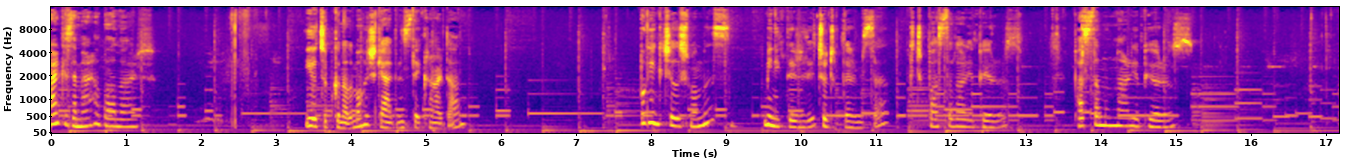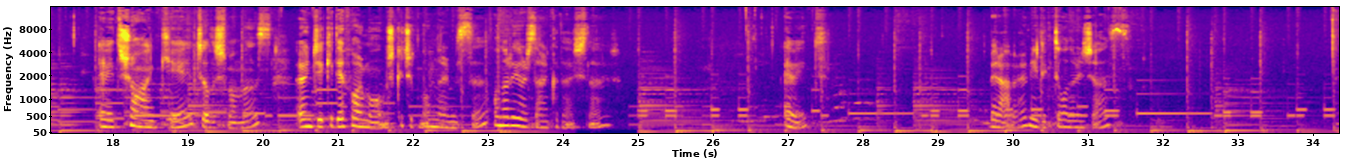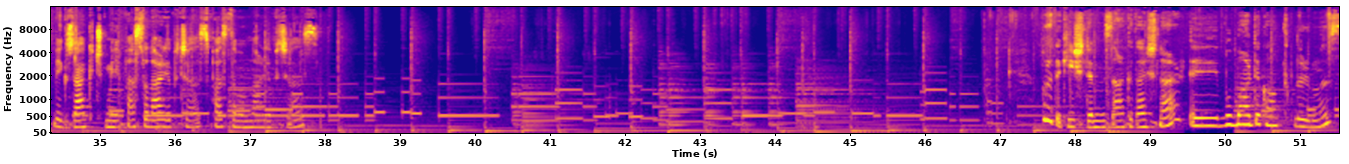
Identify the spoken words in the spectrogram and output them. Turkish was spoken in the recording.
Herkese merhabalar. YouTube kanalıma hoş geldiniz tekrardan. Bugünkü çalışmamız minikleri çocuklarımıza küçük pastalar yapıyoruz. Pasta mumlar yapıyoruz. Evet şu anki çalışmamız önceki deforme olmuş küçük mumlarımızı onarıyoruz arkadaşlar. Beraber birlikte onaracağız. Ve güzel küçük minik pastalar yapacağız. Pasta mumlar yapacağız. Buradaki işlemimiz arkadaşlar e, bu bardak altlıklarımız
